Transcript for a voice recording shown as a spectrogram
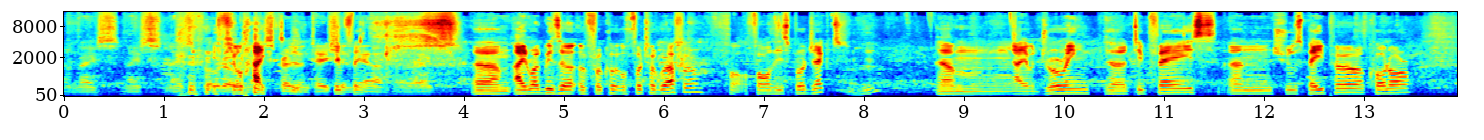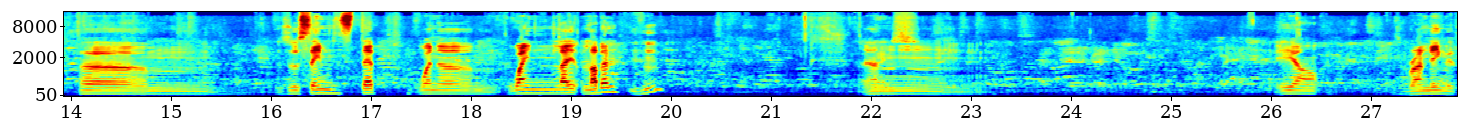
Oh, nice, nice, nice photo. nice like presentation. Yeah, I like. Um, I work with a, a phoco- photographer for, for this project. Um, I have a drawing, uh, typeface, and choose paper, color. Um, the same step when um, wine label. Mm-hmm. And here, the branding with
